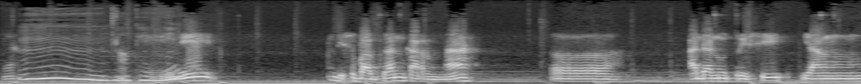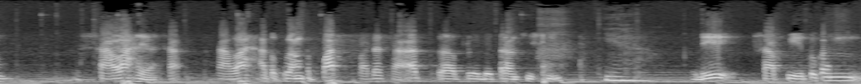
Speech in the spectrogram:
Ya. Hmm, oke. Ini disebabkan karena eh, ada nutrisi yang salah ya, sa- salah atau kurang tepat pada saat eh, periode transisi. Ya. Jadi sapi itu kan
